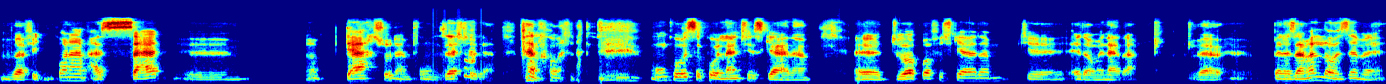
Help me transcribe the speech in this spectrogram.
و فکر می‌کنم از صد ده شدم 15 شدم. اون کورس کلا چیز کردم جواب بافش کردم که ادامه ندم. و به نظر من لازمه.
